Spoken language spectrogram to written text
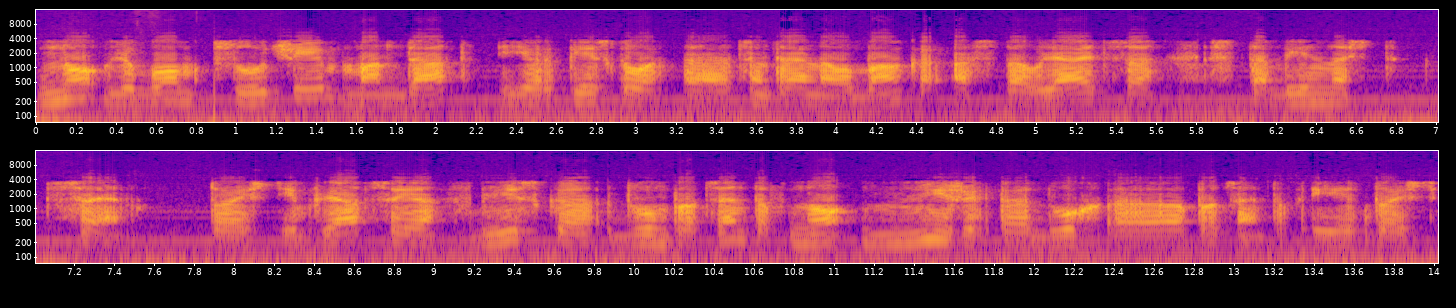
Но в любом случае мандат Европейского центрального банка оставляется стабильность цен то есть инфляция близко 2%, но ниже 2%. И то есть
